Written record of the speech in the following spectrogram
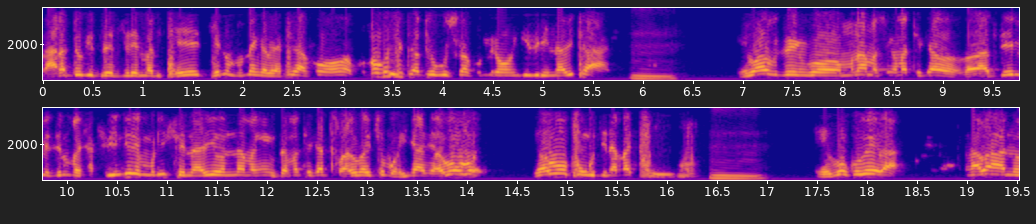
baradugize virema biteye je numva umenga biratera ko kuva kuri bitatu gushika ku mirongo ibiri na bitanu. Nibo bavuze ngo mu nama nshingamateka bavyemeze urumva ati bindire muri senariyo nama nkenguzamateka turabe ko ico bohinyanya. Bobo nibo bopunguje na makeyi ego kubera nk'abantu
